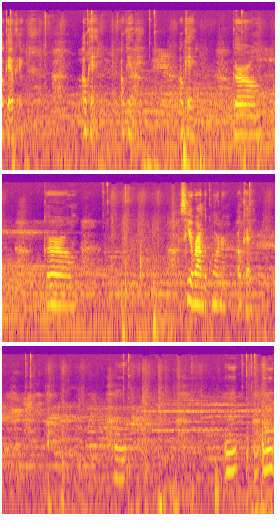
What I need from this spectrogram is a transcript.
Okay, okay. Okay. Okay, okay. Okay. Girl. Girl. He around the corner? Okay. Oh. Ooh, ooh.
